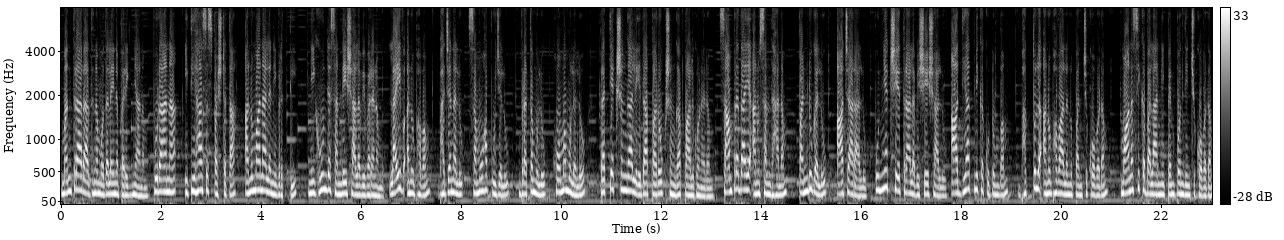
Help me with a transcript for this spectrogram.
మంత్రారాధన మొదలైన పరిజ్ఞానం పురాణ ఇతిహాస స్పష్టత అనుమానాల నివృత్తి నిగూండ సందేశాల వివరణము లైవ్ అనుభవం భజనలు సమూహ పూజలు వ్రతములు హోమములలో ప్రత్యక్షంగా లేదా పరోక్షంగా పాల్గొనడం సాంప్రదాయ అనుసంధానం పండుగలు ఆచారాలు పుణ్యక్షేత్రాల విశేషాలు ఆధ్యాత్మిక కుటుంబం భక్తుల అనుభవాలను పంచుకోవడం మానసిక బలాన్ని పెంపొందించుకోవడం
